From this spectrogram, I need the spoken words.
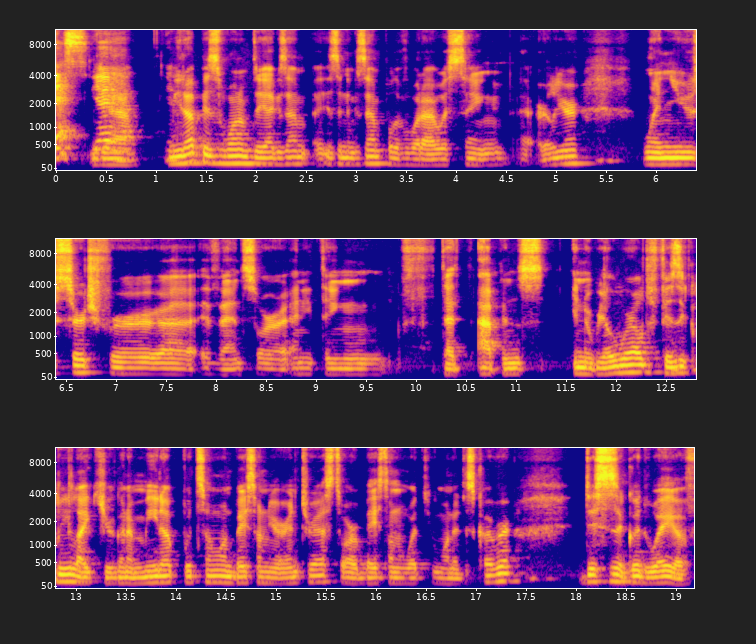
yes, yeah, Yeah. yeah. Meetup is one of the exam is an example of what i was saying uh, earlier when you search for uh, events or anything that happens in the real world physically like you're going to meet up with someone based on your interest or based on what you want to discover this is a good way of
